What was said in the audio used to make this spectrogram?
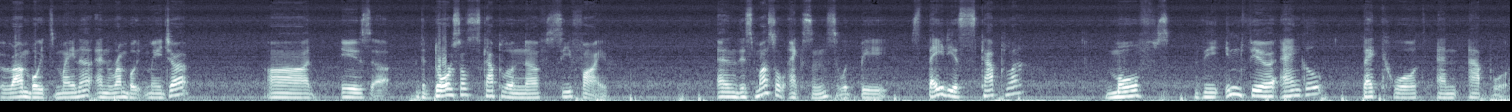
rhomboid minor and rhomboid major uh, is uh, the dorsal scapular nerve C5 and this muscle axons would be stadius scapula morphs the inferior angle backward and upward.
